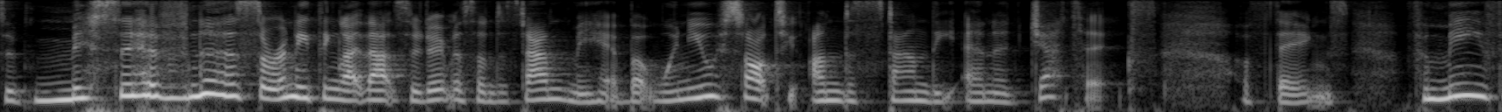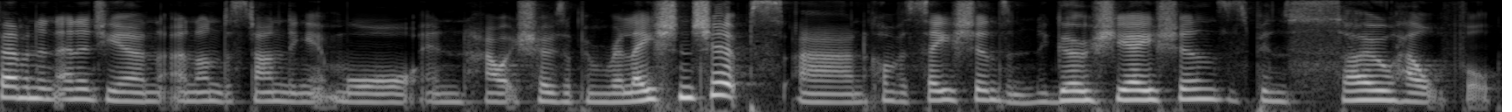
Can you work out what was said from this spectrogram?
submissiveness or anything like that. So don't misunderstand me here. But when you start to understand the energetics of things, for me, feminine energy and, and understanding it more and how it shows up in relationships and conversations and negotiations has been so helpful.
